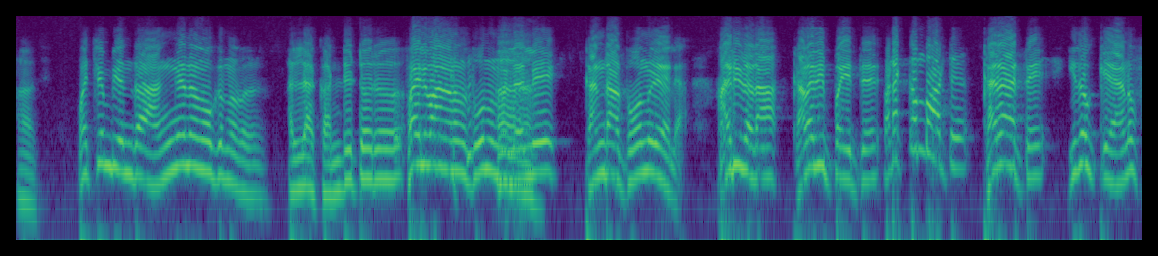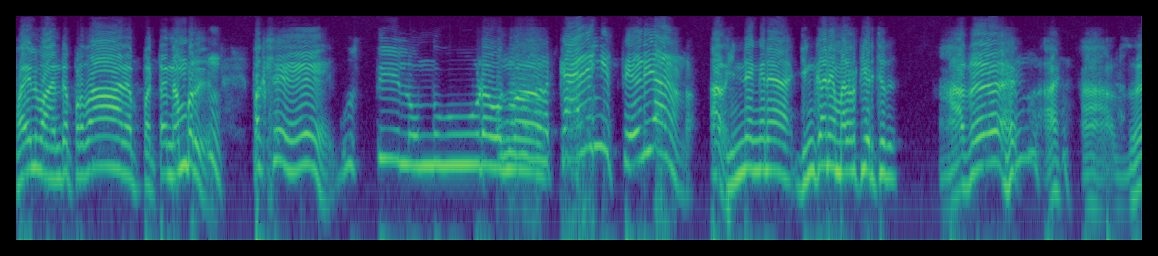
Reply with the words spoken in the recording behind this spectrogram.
ഓ, ആ, മച്ചമ്പി എന്താ അങ്ങനെ നോക്കുന്നത്? അല്ല കണ്ടിട്ടൊരു ഫൈൽവാനാണെന്ന് തോന്നുന്നില്ലല്ലേ കണ്ടാ തോന്നുകയല്ല. അരിതട കളരിപ്പയറ്റ് പടക്കം പാട്ട്. കരാട്ടെ ഇതൊക്കെയാണ് ഫൈൽവാന്റെ പ്രധാനപ്പെട്ട നമ്പർ പക്ഷേ ഗുസ്തിയിൽ ഒന്നുകൂടെ ഒന്ന് കഴിഞ്ഞ് തെളിയാനുണ്ടോ. അതെ. പിന്നെങ്ങനെ ജിങ്കാനെ മലർത്തിയടിച്ചത് അത് അത്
